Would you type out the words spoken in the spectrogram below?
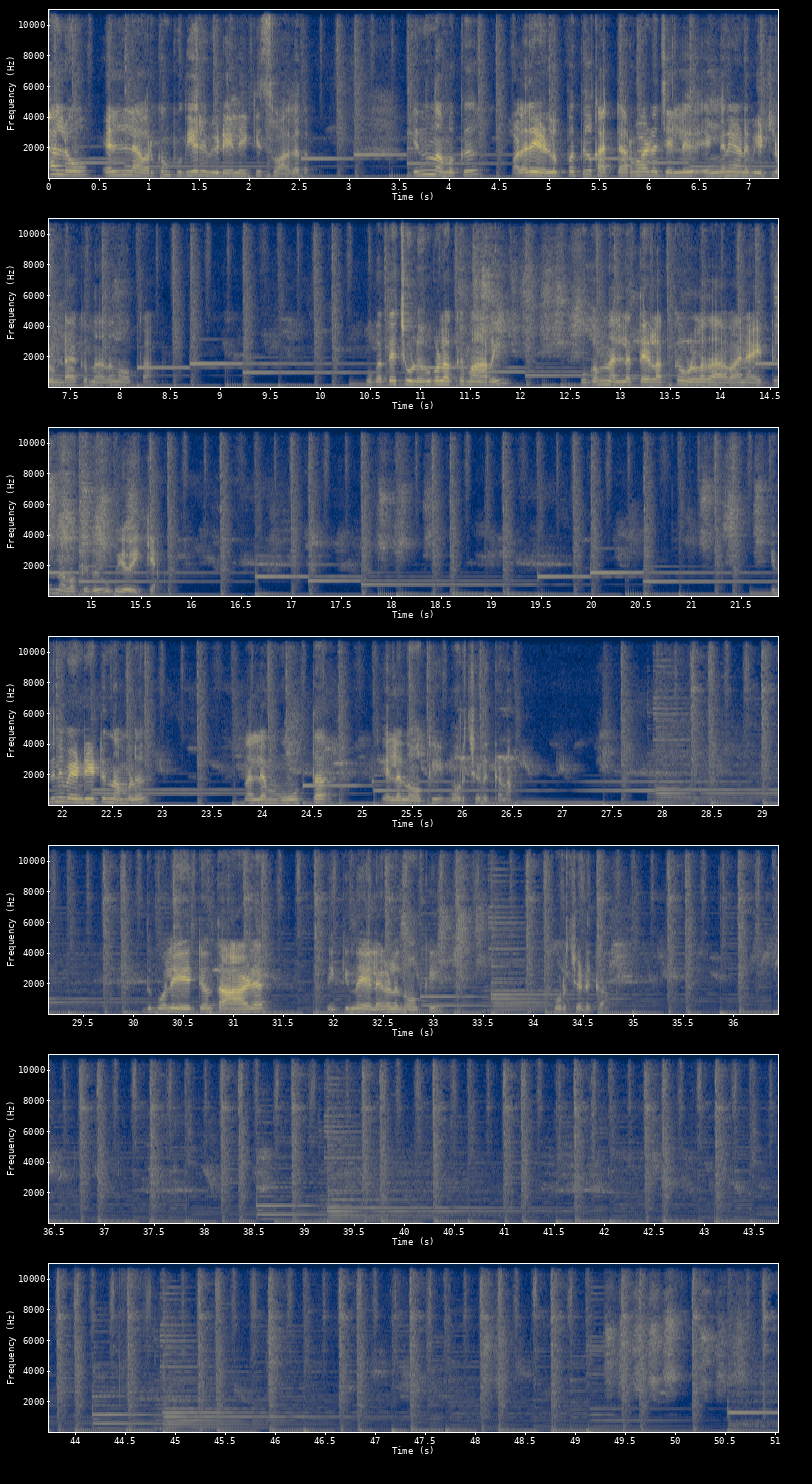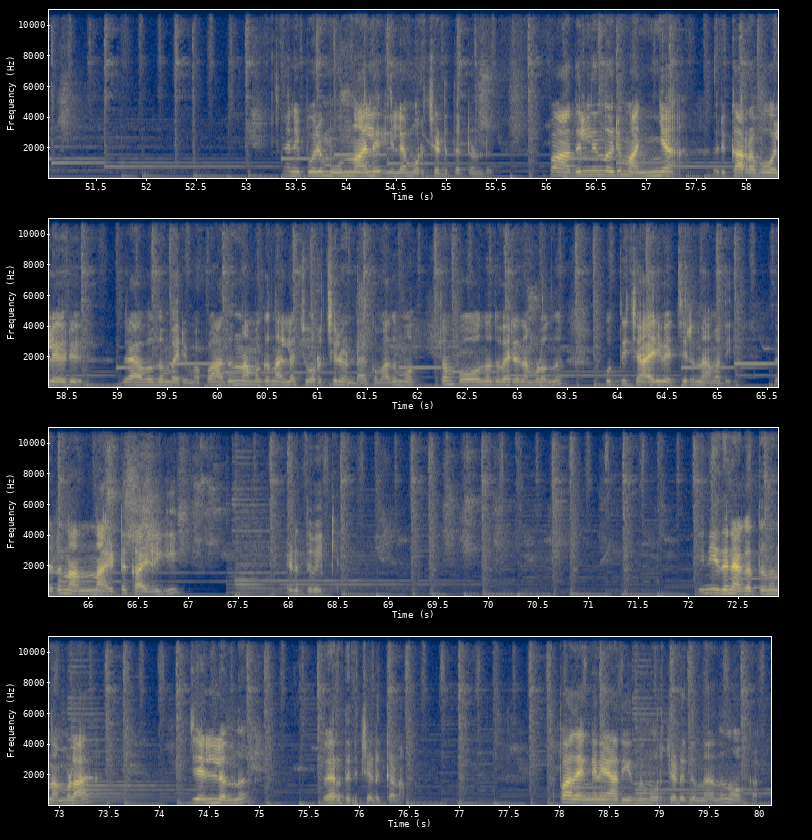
Hello എല്ലാവർക്കും പുതിയൊരു വീഡിയോയിലേക്ക് സ്വാഗതം. ഇന്ന് നമുക്ക് വളരെ എളുപ്പത്തിൽ കറ്റാർവാഴ ജെല്ല് എങ്ങനെയാണ് വീട്ടിൽ ഉണ്ടാക്കുന്നതെന്ന് നോക്കാം. മുഖത്തെ ചുളിവുകളൊക്കെ മാറി മുഖം നല്ല തിളക്കമുള്ളതാവാനായിട്ട് നമുക്കിത് ഉപയോഗിക്കാം. ഇതിനു വേണ്ടിയിട്ട് നമ്മൾ നല്ല മൂത്ത ഇല നോക്കി മുറിച്ചെടുക്കണം. ഇതുപോലെ ഏറ്റവും താഴെ നിൽക്കുന്ന ഇലകൾ നോക്കി മുറിച്ചെടുക്കാം. ഞാനിപ്പോൾ ഒരു മൂന്നാൽ ഇല മുറിച്ചെടുത്തിട്ടുണ്ട്. അപ്പോൾ അതിൽ നിന്നൊരു മഞ്ഞ ഒരു കറ പോലെ ഒരു ദ്രാവകം വരും. അപ്പോൾ അതും നമുക്ക് നല്ല ചൊറിച്ചിലുണ്ടാക്കും. അത് മൊത്തം പോകുന്നത് വരെ നമ്മളൊന്ന് കുത്തിച്ചാരി വെച്ചിരുന്നാൽ മതി. എന്നിട്ട് നന്നായിട്ട് കഴുകി എടുത്തു വയ്ക്കാം ഇനി ഇതിനകത്തുനിന്ന് നമ്മൾ ആ ജെല്ലൊന്ന് വേർതിരിച്ചെടുക്കണം. അപ്പോൾ അതെങ്ങനെയാണ് അതിൽ നിന്ന് മുറിച്ചെടുക്കുന്നതെന്ന് നോക്കാം.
